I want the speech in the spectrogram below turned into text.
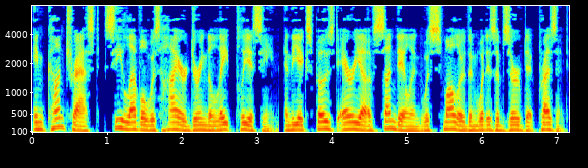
In contrast, sea level was higher during the late Pliocene, and the exposed area of Sundaland was smaller than what is observed at present.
